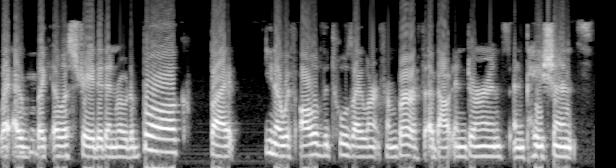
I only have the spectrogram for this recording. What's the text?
like I mm-hmm. like illustrated and wrote a book, but you know, with all of the tools I learned from birth about endurance and patience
